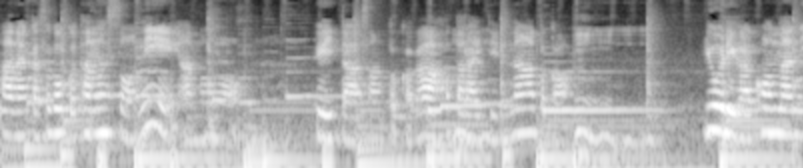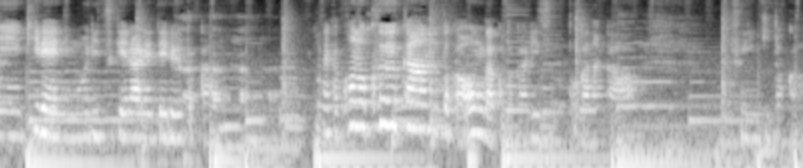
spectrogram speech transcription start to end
あ、なんかすごく楽しそうに、あの、ウェイターさんとかが働いてるなとか。料理がこんなに綺麗に盛り付けられてるとか、なんかこの空間とか音楽とかリズムとかなんか雰囲気とか、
